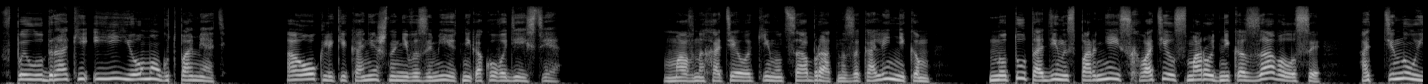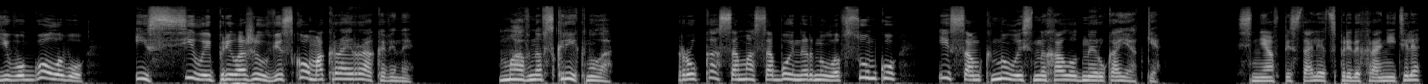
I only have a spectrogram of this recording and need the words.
В пылу драки и ее могут помять. А оклики, конечно, не возымеют никакого действия. Мавна хотела кинуться обратно за коленником, но тут один из парней схватил смородника за волосы, оттянул его голову и с силой приложил виском о край раковины. Мавна вскрикнула. Рука сама собой нырнула в сумку и сомкнулась на холодной рукоятке. Сняв пистолет с предохранителя,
